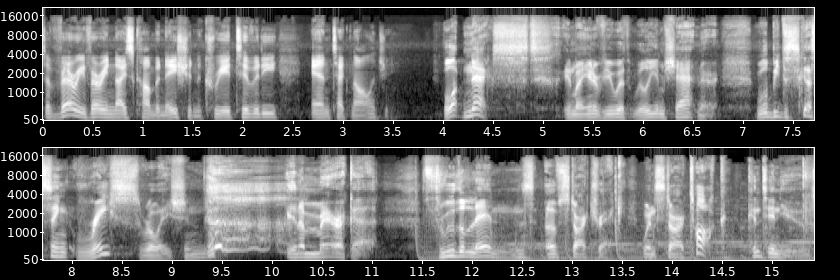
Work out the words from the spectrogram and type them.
It's a very, very nice combination of creativity and technology. well, up next in my interview with William Shatner, we'll be discussing race relations in America through the lens of Star Trek when Star Talk continues.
